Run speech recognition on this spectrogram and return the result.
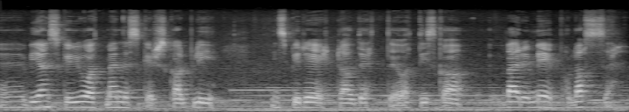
Eh, Vi ønsker jo at mennesker skal bli inspirert av dette, og at de skal være med på lasset.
